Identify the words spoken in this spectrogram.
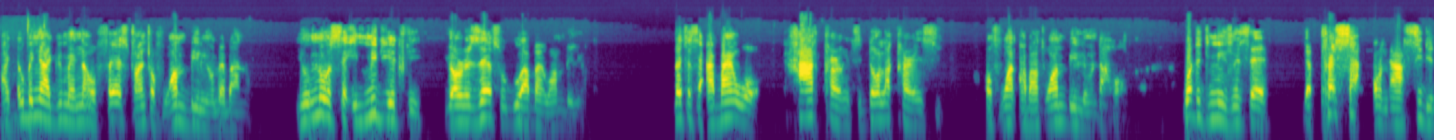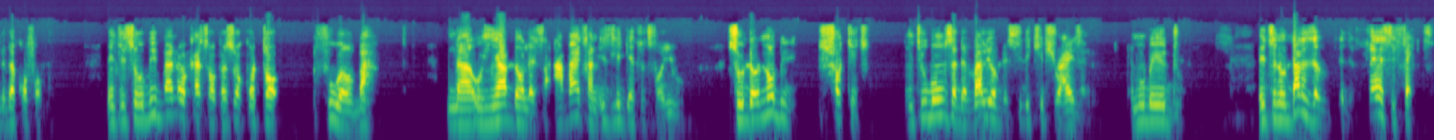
be your agreement now, first tranche of 1 billion. beba no. You know, say immediately your reserves will go up by 1 billion. Let us say, I buy what hard currency, dollar currency of one about 1 billion. whole. What it means is say the pressure on our city in the back of them. It is so be banner cash or person fuel back. Now we have dollars. I buy can easily get it for you. So there will not be shortage until once the value of the city keeps rising. It's you know that is the, first effect.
